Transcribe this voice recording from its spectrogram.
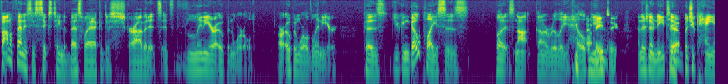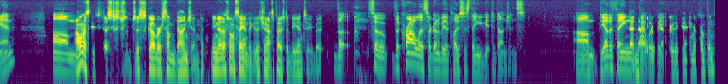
Final Fantasy 16. The best way I could describe it, it's it's linear open world or open world linear because you can go places, but it's not gonna really help you. Need to, and there's no need to, yeah. but you can. Um, I want to just discover some dungeon. You know, that's what I'm saying that you're not supposed to be into. But the so the chronoliths are going to be the closest thing you get to dungeons. Um, the other thing that, that would be through the game or something.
